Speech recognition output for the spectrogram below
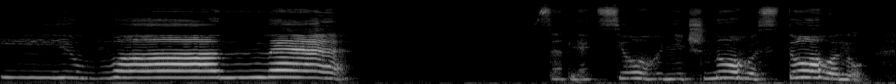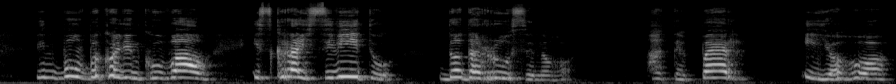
Іване. Задля цього нічного стогону він був би колінкував із край світу до Дарусиного, а тепер і його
